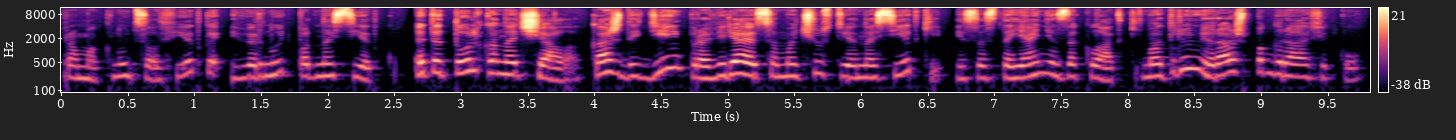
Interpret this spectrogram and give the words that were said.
промокнуть салфеткой и вернуть под наседку. Это только начало. Каждый день проверяю самочувствие наседки и состояние закладки. Смотрю мираж по графику.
